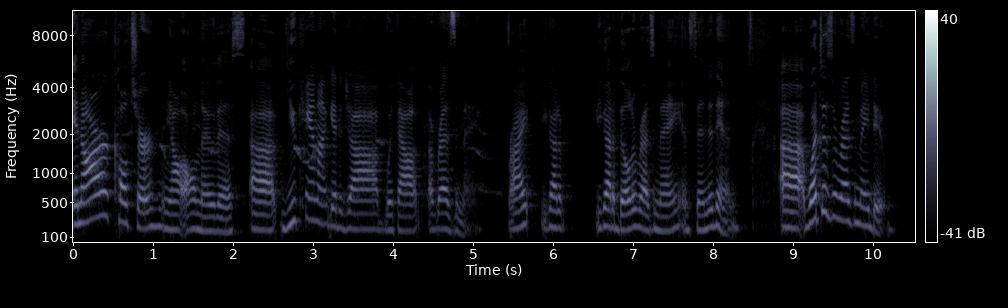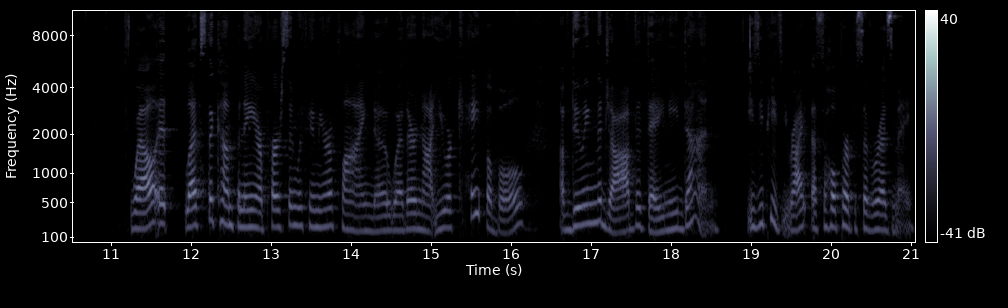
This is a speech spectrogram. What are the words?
in our culture, and y'all all know this, uh, you cannot get a job without a resume, right? You got to you got to build a resume and send it in. Uh, what does a resume do? Well, it lets the company or person with whom you're applying know whether or not you are capable of doing the job that they need done. Easy peasy, right? That's the whole purpose of a resume.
